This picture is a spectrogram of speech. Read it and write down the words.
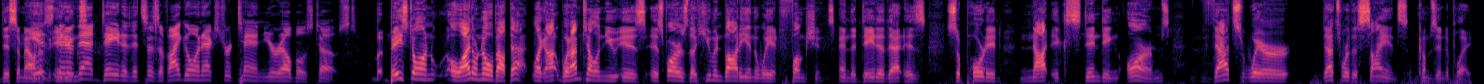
this amount Is of innings. Is there that data that says if I go an extra 10, your elbow's toast? But based on oh i don't know about that like I, what i'm telling you is as far as the human body and the way it functions and the data that has supported not extending arms that's where that's where the science comes into play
